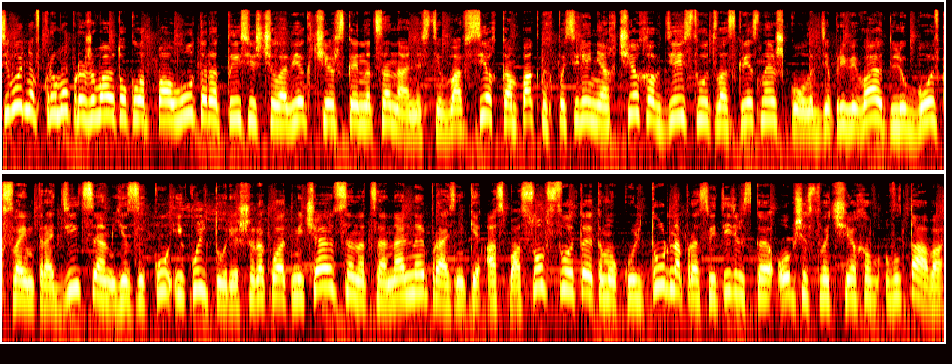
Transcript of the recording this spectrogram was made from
Сегодня в Крыму проживают около полутора тысяч человек чешской национальности. Во всех компактных поселениях чехов действуют воскресные школы, где прививают любовь к своим традициям, языку и культуре. Широко отмечаются национальные праздники, а способствует этому культурно-просветительское общество чехов Влтава,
